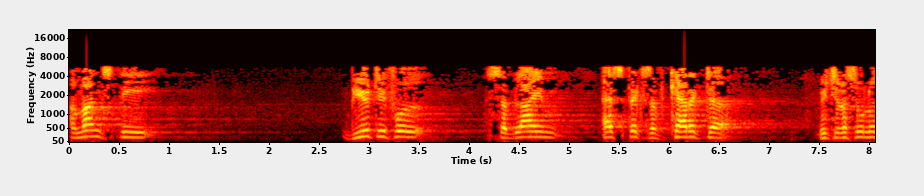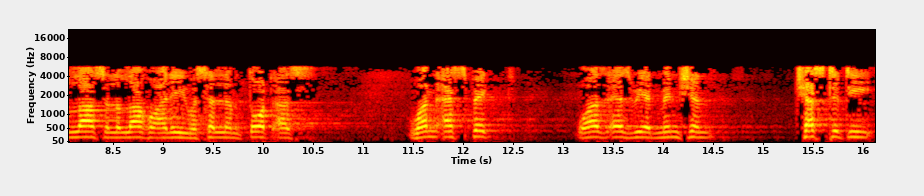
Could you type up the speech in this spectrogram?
amongst the beautiful, sublime aspects of character which Rasulullah sallallahu alaihi wasallam taught us. One aspect was, as we had mentioned, chastity.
